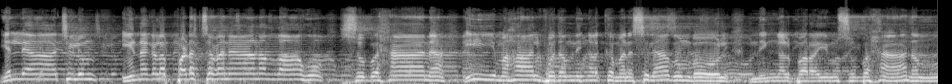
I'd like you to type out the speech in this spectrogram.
എല്ലാറ്റിലും ഇണകളെ പടച്ചവനാണ് അല്ലാഹു. സുബ്ഹാന ഈ മഹാത്ഭുതം നിങ്ങൾക്ക് മനസ്സിലാകുമ്പോൾ നിങ്ങൾ പറയും സുബ്ഹാനല്ലാഹ്.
